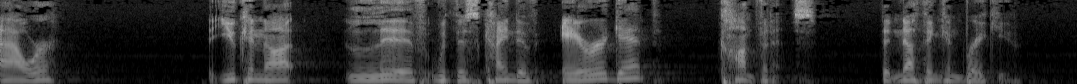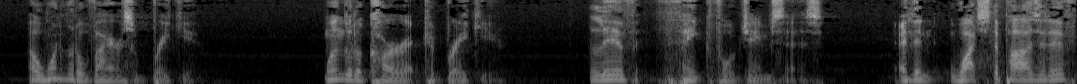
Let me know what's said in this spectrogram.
hour. That you cannot live with this kind of arrogant confidence that nothing can break you. Oh, one little virus will break you. One little car wreck could break you. Live thankful, James says. And then watch the positive.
